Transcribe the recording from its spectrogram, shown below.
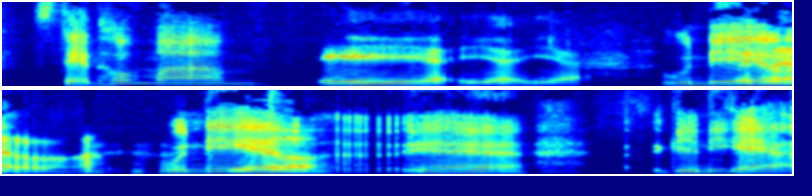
stay at home mom. Iya, iya, iya. Bundil. Bener. Bundil. Iya. Iya. Gini kayak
